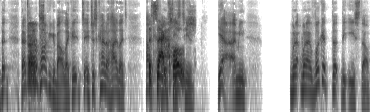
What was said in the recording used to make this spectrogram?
that, that's what we're talking about. Like it, it just kind of highlights how it's that close. Teams, yeah, I mean, when when I look at the the East though,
